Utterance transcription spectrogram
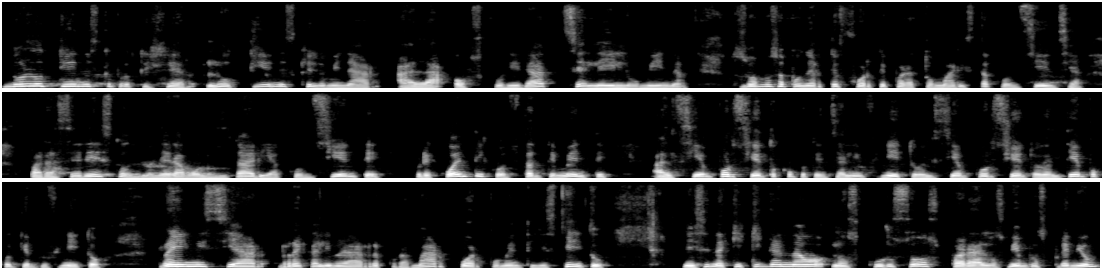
No lo tienes que proteger, lo tienes que iluminar. A la oscuridad se le ilumina. Entonces vamos a ponerte fuerte para tomar esta conciencia, para hacer esto de manera voluntaria, consciente, frecuente y constantemente al 100% con potencial infinito, el 100% del tiempo con tiempo infinito, reiniciar, recalibrar, reprogramar cuerpo, mente y espíritu. Me dicen aquí, ¿quién ganó los cursos para los miembros premium?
